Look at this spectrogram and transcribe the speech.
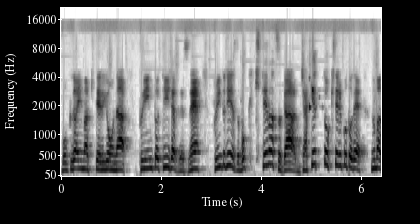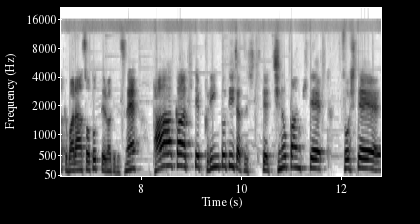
僕が今着てるようなプリント T シャツですね。プリント T シャツ僕着てますが、ジャケットを着てることでうまくバランスをとってるわけですね。パーカー着て、プリント T シャツ着て、血のパン着て、そして、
